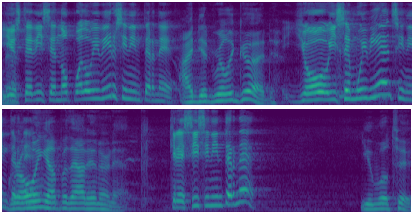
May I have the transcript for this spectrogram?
Y usted dice, no puedo vivir sin internet. I did really good Yo hice muy bien sin internet. growing up without internet. Crecí sin internet. You will too.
